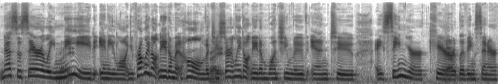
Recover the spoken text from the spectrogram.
necessarily right. need any long you probably don't need them at home but right. you certainly don't need them once you move into a senior care yeah. living center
